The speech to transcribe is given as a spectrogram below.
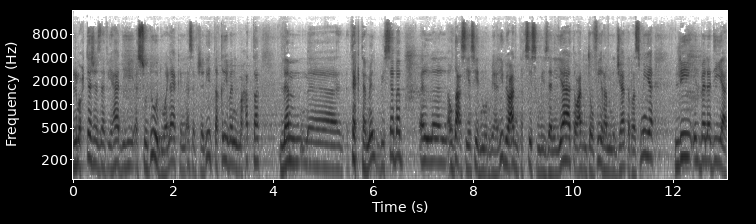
المحتجزة في هذه السدود ولكن للأسف الشديد تقريبا المحطة لم آه، تكتمل بسبب الأوضاع السياسية المر بها. ليبيا وعدم تخصيص الميزانيات وعدم توفيرها من الجهات الرسمية للبلديات.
